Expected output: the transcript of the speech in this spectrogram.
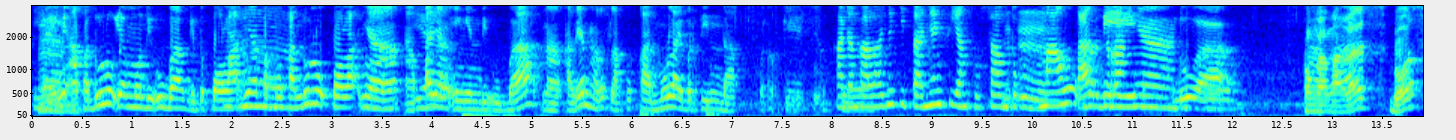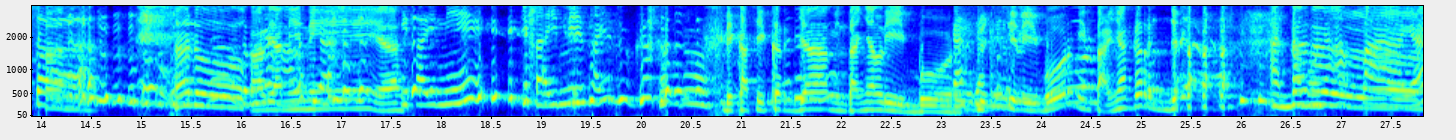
Nah ini apa dulu yang mau diubah gitu? Polanya temukan dulu polanya. Apa Iya. yang ingin diubah? Nah kalian harus lakukan mulai bertindak seperti itu. Kadang kalanya kitanya sih yang susah untuk Mm-mm. Mau Tadi, bergeraknya dua. gitu. Kok nggak males, bosan. Aduh, kalian males ini ya kita ini kita ini saya juga dikasih kerja mintanya libur, Kasih dikasih libur mintanya kerja. anda maunya Aduh. apa ya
